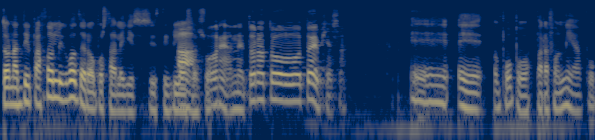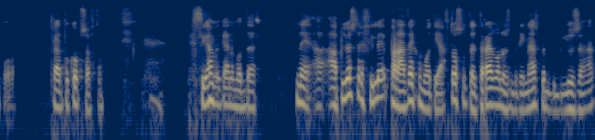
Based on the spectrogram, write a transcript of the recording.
Τον αντιπαθώ λιγότερο, όπως θα έλεγες εσύ στη γλώσσα Α, σου. ωραία, ναι, τώρα το, το έπιασα. Ε, ε, πω, πω, παραφωνία, πω, πω. Πρέπει να το κόψω αυτό. Σιγά με κάνει μοντάζ. Ναι, α- απλώς ρε φίλε, παραδέχομαι ότι αυτός ο τετράγωνος με την άσπρη την μπλούζα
